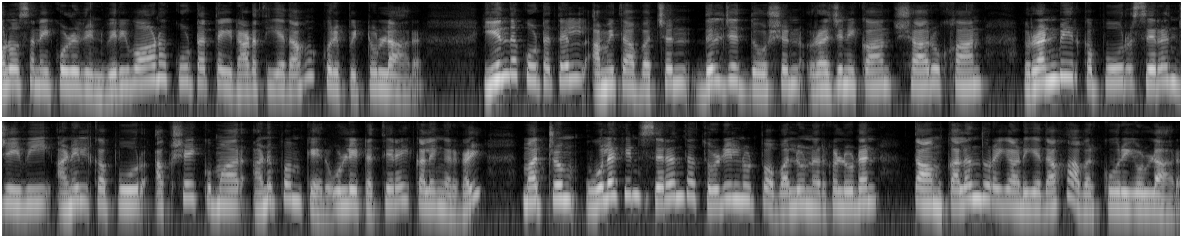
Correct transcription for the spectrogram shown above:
ஆலோசனைக் குழுவின் விரிவான கூட்டத்தை நடத்தியதாக குறிப்பிட்டுள்ளார். இந்த கூட்டத்தில் அமிதாப் பச்சன் தில்ஜித் தோஷன் ரஜினிகாந்த் ஷாருக் கான் ரன்பீர் கபூர் சிரஞ்சீவி அனில் கபூர் அக்ஷய் குமார் அனுபம் கேர் உள்ளிட்ட திரைக்கலைஞர்கள் மற்றும் உலகின் சிறந்த தொழில்நுட்ப வல்லுநர்களுடன் தாம் கலந்துரையாடியதாக அவர் கூறியுள்ளார்.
